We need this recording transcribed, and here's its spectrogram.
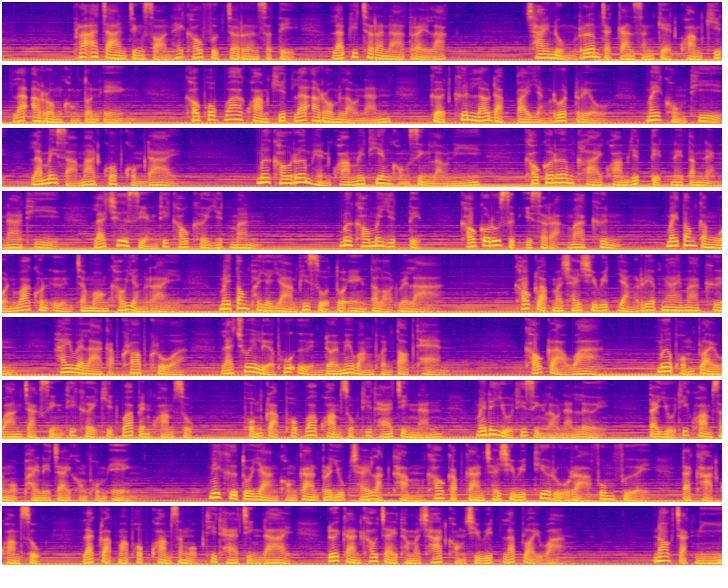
พระอาจารย์จึงสอนให้เขาฝึกเจริญสติ และพิจารณาไตรลักษณ์ ชายหนุ่มเริ่มจากการสังเกตความคิดและอารมณ์ของตนเอง เขาพบว่าความคิดและอารมณ์เหล่านั้น เกิดขึ้นแล้วดับไปอย่างรวดเร็ว ไม่คงที่และไม่สามารถควบคุมได้ เมื่อเขาเริ่มเห็นความไม่เที่ยงของสิ่งเหล่านี้ เขาก็เริ่มคลายความยึดติดในตำแหน่งหน้าที่ และชื่อเสียงที่เขาเคยยึดมั่น เมื่อเขาไม่ยึดติด เขาก็รู้สึกอิสระมากขึ้น ไม่ต้องกังวลว่าคนอื่นจะมองเขาอย่างไร ไม่ต้องพยายามพิสูจน์ตัวเองตลอดเวลา เขากลับมาใช้ชีวิตอย่างเรียบง่ายมากขึ้น ให้เวลากับครอบครัว และช่วยเหลือผู้อื่นโดยไม่หวังผลตอบแทน เขากล่าวว่า เมื่อผมปล่อยวางจากสิ่งที่เคยคิดว่าเป็นความสุข ผมกลับพบว่าความสุขที่แท้จริงนั้น ไม่ได้อยู่ที่สิ่งเหล่านั้นเลย แต่อยู่ที่ความสงบภายในใจของผมเอง นี่คือตัวอย่างของการประยุกต์ใช้หลักธรรมเข้ากับการใช้ชีวิตที่หรูหราฟุ่มเฟือย แต่ขาดความสุข และกลับมาพบความสงบที่แท้จริงได้ ด้วยการเข้าใจธรรมชาติของชีวิตและปล่อยวาง นอกจากนี้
